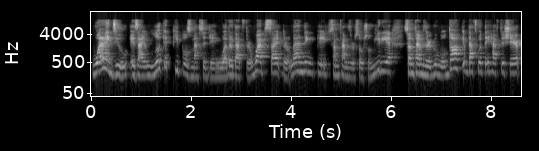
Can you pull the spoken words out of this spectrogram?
What I do is I look at people's messaging, whether that's their website, their landing page, sometimes their social media, sometimes their Google Doc, if that's what they have to share.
